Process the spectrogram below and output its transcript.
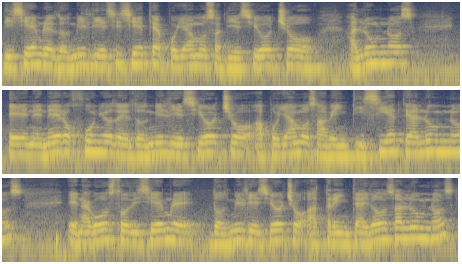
diciembre del 2017 apoyamos a 18 alumnos. En enero, junio del 2018 apoyamos a 27 alumnos. En agosto, diciembre 2018 a 32 alumnos.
